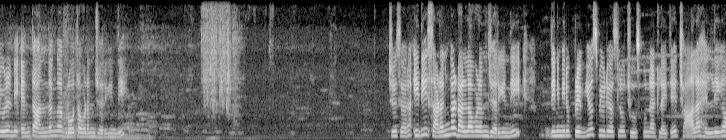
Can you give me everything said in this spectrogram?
చూడండి ఎంత అందంగా గ్రోత్ అవ్వడం జరిగింది. చూసారా? ఇది సడన్గా డల్ అవ్వడం జరిగింది. దీన్ని మీరు ప్రివ్యూస్ వీడియోస్లో చూసుకున్నట్లయితే చాలా హెల్దీగా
